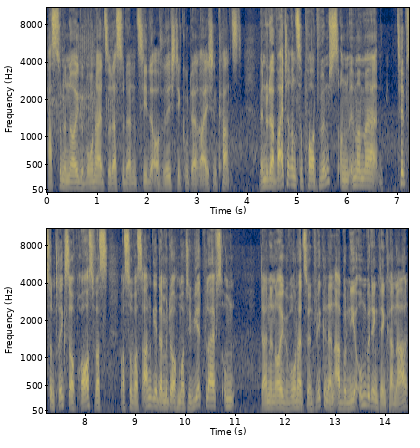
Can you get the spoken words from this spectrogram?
hast du eine neue Gewohnheit, sodass du deine Ziele auch richtig gut erreichen kannst. Wenn du da weiteren Support wünschst und immer mehr Tipps und Tricks auch brauchst, was, was sowas angeht, damit du auch motiviert bleibst, um deine neue Gewohnheit zu entwickeln, dann abonniere unbedingt den Kanal.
